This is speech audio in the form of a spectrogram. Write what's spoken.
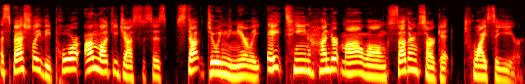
especially the poor, unlucky justices stuck doing the nearly 1,800 mile long Southern Circuit twice a year.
